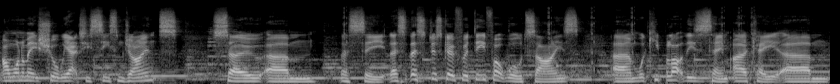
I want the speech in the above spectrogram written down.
I want to make sure we actually see some giants. So um, let's see. Let's let's just go for a default world size. Um, we'll keep a lot of these the same. Okay. Um,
